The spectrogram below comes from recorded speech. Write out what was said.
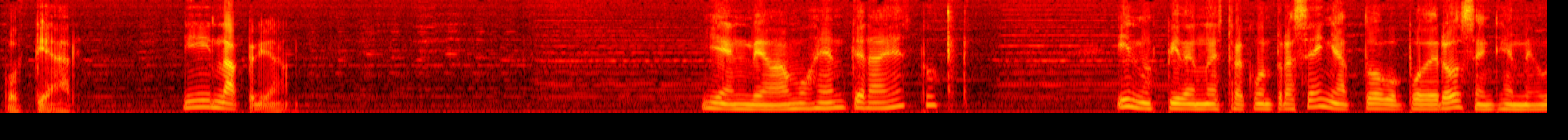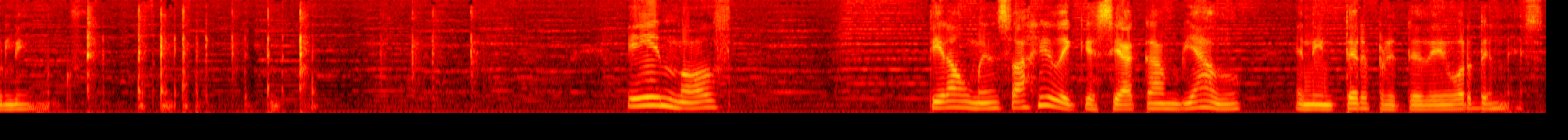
copiar. Y la pegamos bien le damos enter a esto y nos pide nuestra contraseña todopoderosa en GNU Linux y nos tira un mensaje de que se ha cambiado el intérprete de órdenes.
